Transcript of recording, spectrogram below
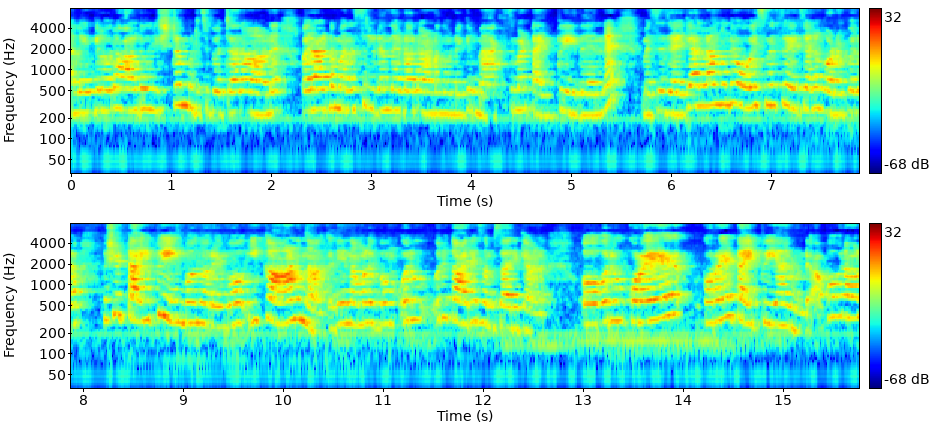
അല്ലെങ്കിൽ ഒരാളുടെ ഒരു ഇഷ്ടം പിടിച്ചു പറ്റാനാണ് ഒരാളുടെ മനസ്സിൽ ഇടം നേടാനാണെന്നുണ്ടെങ്കിൽ മാക്സിമം ടൈപ്പ് ചെയ്ത് തന്നെ മെസ്സേജ് അയക്കുക. അല്ലാന്നുണ്ടെങ്കിൽ വോയിസ് മെസ്സേജ് അയച്ചാലും കുഴപ്പമില്ല. പക്ഷെ ടൈപ്പ് ചെയ്യുമ്പോൾ എന്ന് പറയുമ്പോൾ ഈ കാണുന്ന അതായത് നമ്മളിപ്പം ഒരു ഒരു കാര്യം സംസാരിക്കുകയാണ്. ഒരു കുറേ കുറേ ടൈപ്പ് ചെയ്യാനുണ്ട്. അപ്പോൾ ഒരാൾ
